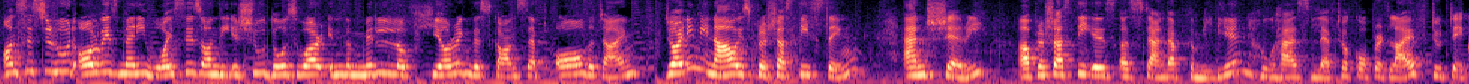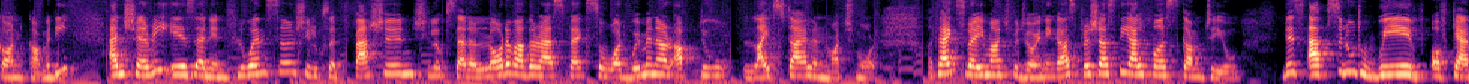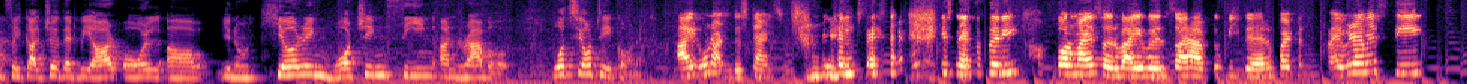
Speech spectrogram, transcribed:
On Sisterhood, always many voices on the issue, those who are in the middle of hearing this concept all the time. Joining me now is Prashasti Singh and Sherry. Uh, Prashasti is a stand up comedian who has left her corporate life to take on comedy. And Sherry is an influencer. She looks at fashion, she looks at a lot of other aspects. So, what women are up to, lifestyle, and much more. Thanks very much for joining us. Prashasti, I'll first come to you. This absolute wave of cancel culture that we are all, uh, you know, hearing, watching, seeing unravel. What's your take on it? I don't understand social media it's necessary for my survival, so I have to be there. But every time I see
